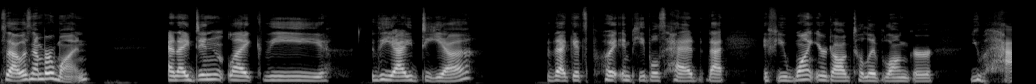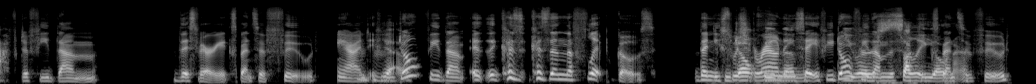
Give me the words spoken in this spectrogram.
So that was number 1. And I didn't like the the idea that gets put in people's head that if you want your dog to live longer, you have to feed them this very expensive food. And if. Yeah. you mm-hmm. don't feed them cuz cuz then the flip goes. Then you If switch it around and you say if you don't you feed them this really sucky owner. expensive food,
